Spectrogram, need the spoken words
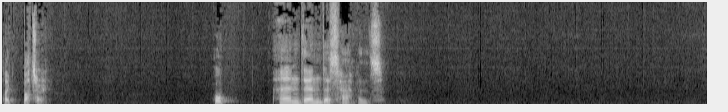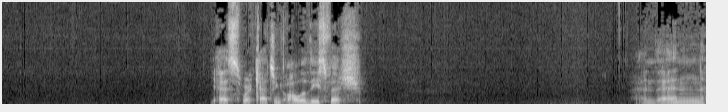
like butter. Oh, and then this happens. Yes, we're catching all of these fish. And then.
